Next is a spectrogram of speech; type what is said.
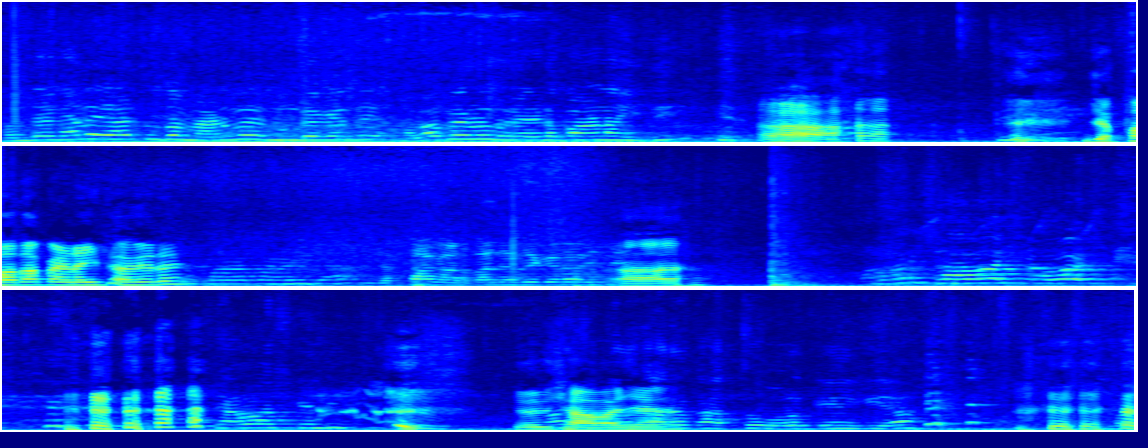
ਬੰਦੇ ਕਹਿੰਦੇ ਯਾਰ ਤੂੰ ਤਾਂ ਮੈਡਮ ਹੈ। ਮੁੰਡੇ ਕਹਿੰਦੇ ਹਵਾ ਫਿਰ ਹੁਣ ਰੇਡ ਪਾਣ ਆਈ ਸੀ। ਆ ਜੱਫਾ ਤਾਂ ਪੈਣਾ ਹੀ ਤਾਂ ਫਿਰ। ਜੱਫਾ ਕੱਢਦਾ ਜਦੇ ਕਰਾ ਰਹੀ ਆ ਹਾਂ ਸ਼ਾਬਾਸ਼ ਸ਼ਾਬਾਸ਼। ਸ਼ਾਬਾਸ਼ ਕਹਿੰਦੀ। ਇਹ ਸ਼ਾਬਾਸ਼ ਹੈ। ਹੱਥ ਹੋਲ ਕੇ ਗਿਆ? ਪਤਾ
